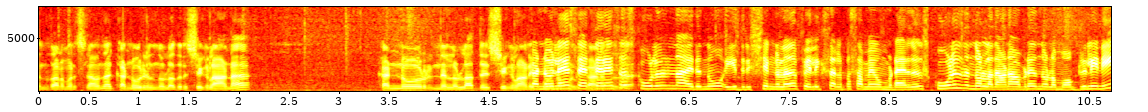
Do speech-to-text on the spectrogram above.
എന്നതാണ് മനസ്സിലാവുന്നത്. കണ്ണൂരിൽ നിന്നുള്ള ദൃശ്യങ്ങളാണ്. കണ്ണൂരിൽ നിന്നുള്ള ദൃശ്യങ്ങളാണ് കണ്ണൂരിലെ സെന്റ് തെരേസ സ്കൂളിൽ നിന്നായിരുന്നു ഈ ദൃശ്യങ്ങൾ ഫെലിക്സ് അല്പസമയം ഉണ്ടായിരുന്നത്. സ്കൂളിൽ നിന്നുള്ളതാണ് അവിടെ നിന്നുള്ള മോക്ക് ഇനി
